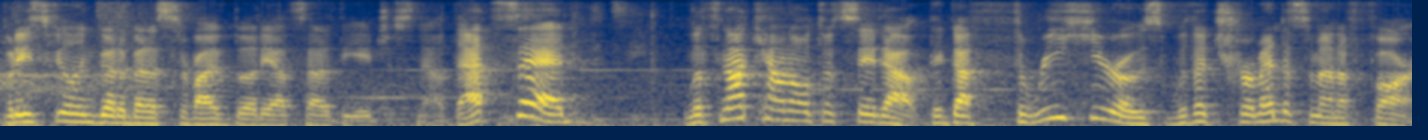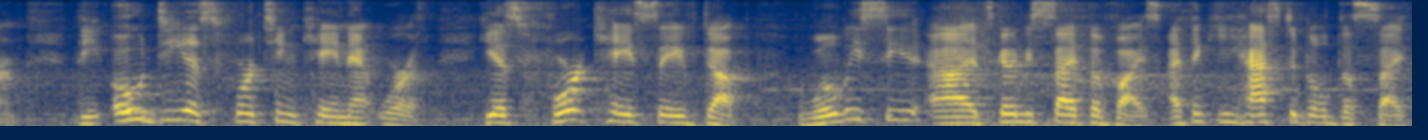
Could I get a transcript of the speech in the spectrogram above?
but he's feeling good about his survivability outside of the Aegis now. That said, let's not count Altered State out. They've got three heroes with a tremendous amount of farm. The OD has 14k net worth. He has 4k saved up. Will we see? Uh, it's going to be Scythe of Vyse. I think he has to build the Scythe.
